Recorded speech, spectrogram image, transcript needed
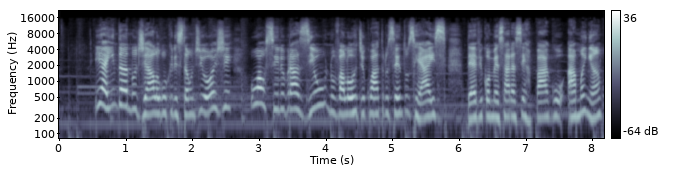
E ainda no Diálogo Cristão de hoje, o Auxílio Brasil, no valor de 400 reais, deve começar a ser pago amanhã.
